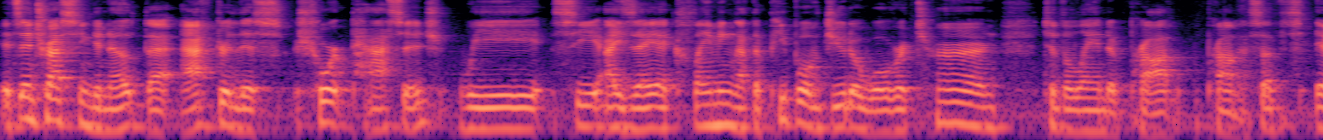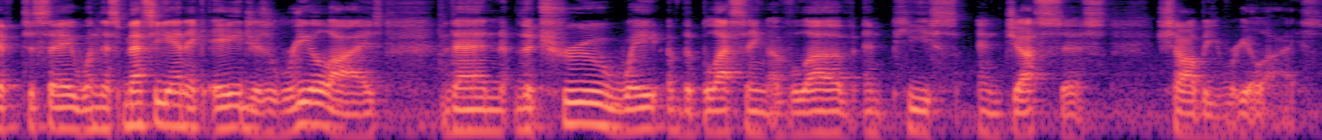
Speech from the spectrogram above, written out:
it's interesting to note that after this short passage, we see Isaiah claiming that the people of Judah will return to the land of pro- promise. If to say, when this messianic age is realized, then the true weight of the blessing of love and peace and justice shall be realized.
